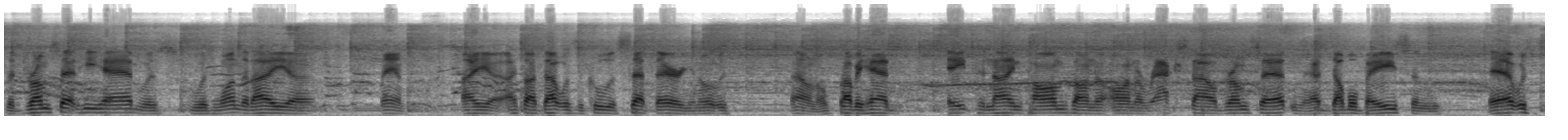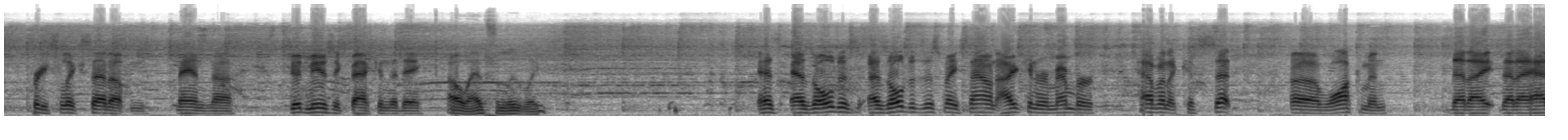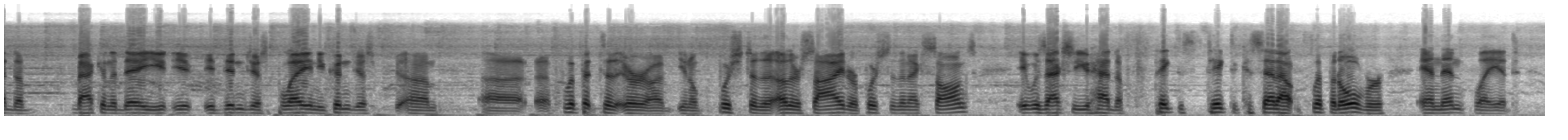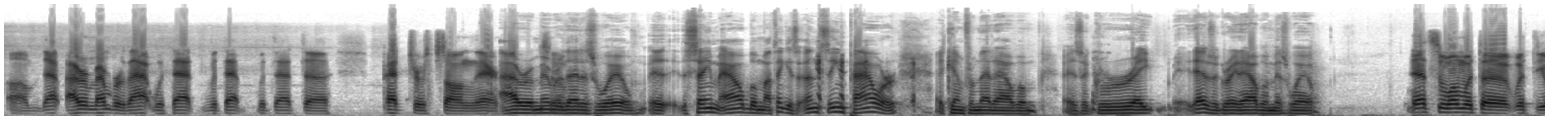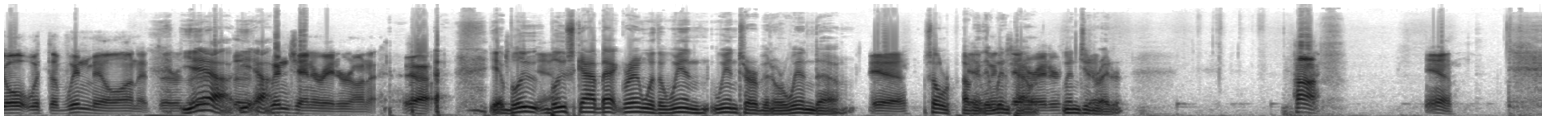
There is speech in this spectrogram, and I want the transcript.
the drum set he had was was one that I uh, man, I uh, I thought that was the coolest set there. You know, it was I don't know, probably had eight to nine toms on a, on a rack style drum set, and had double bass, and yeah, it was pretty slick setup. And man, uh, good music back in the day. Oh, absolutely as as old as as old as this may sound, I can remember having a cassette uh, Walkman that I that I had to back in the day. You, it it didn't just play, and you couldn't just um, uh, uh, flip it to or uh, you know push to the other side or push to the next songs. It was actually you had to take the take the cassette out, flip it over, and then play it. Um, that I remember that with that with that with that uh, Petra song there. I remember so. that as well. It, the same album, I think it's Unseen Power, that came from that album. is a great. That was a great album as well. That's the one with the with the old with the windmill on it. Or the, yeah, the yeah. Wind generator on it. Yeah. yeah, blue yeah. blue sky background with a wind wind turbine or wind. Uh, yeah. Solar. I yeah, mean the wind, wind generator. Power, wind generator. Yeah. Huh. Yeah.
